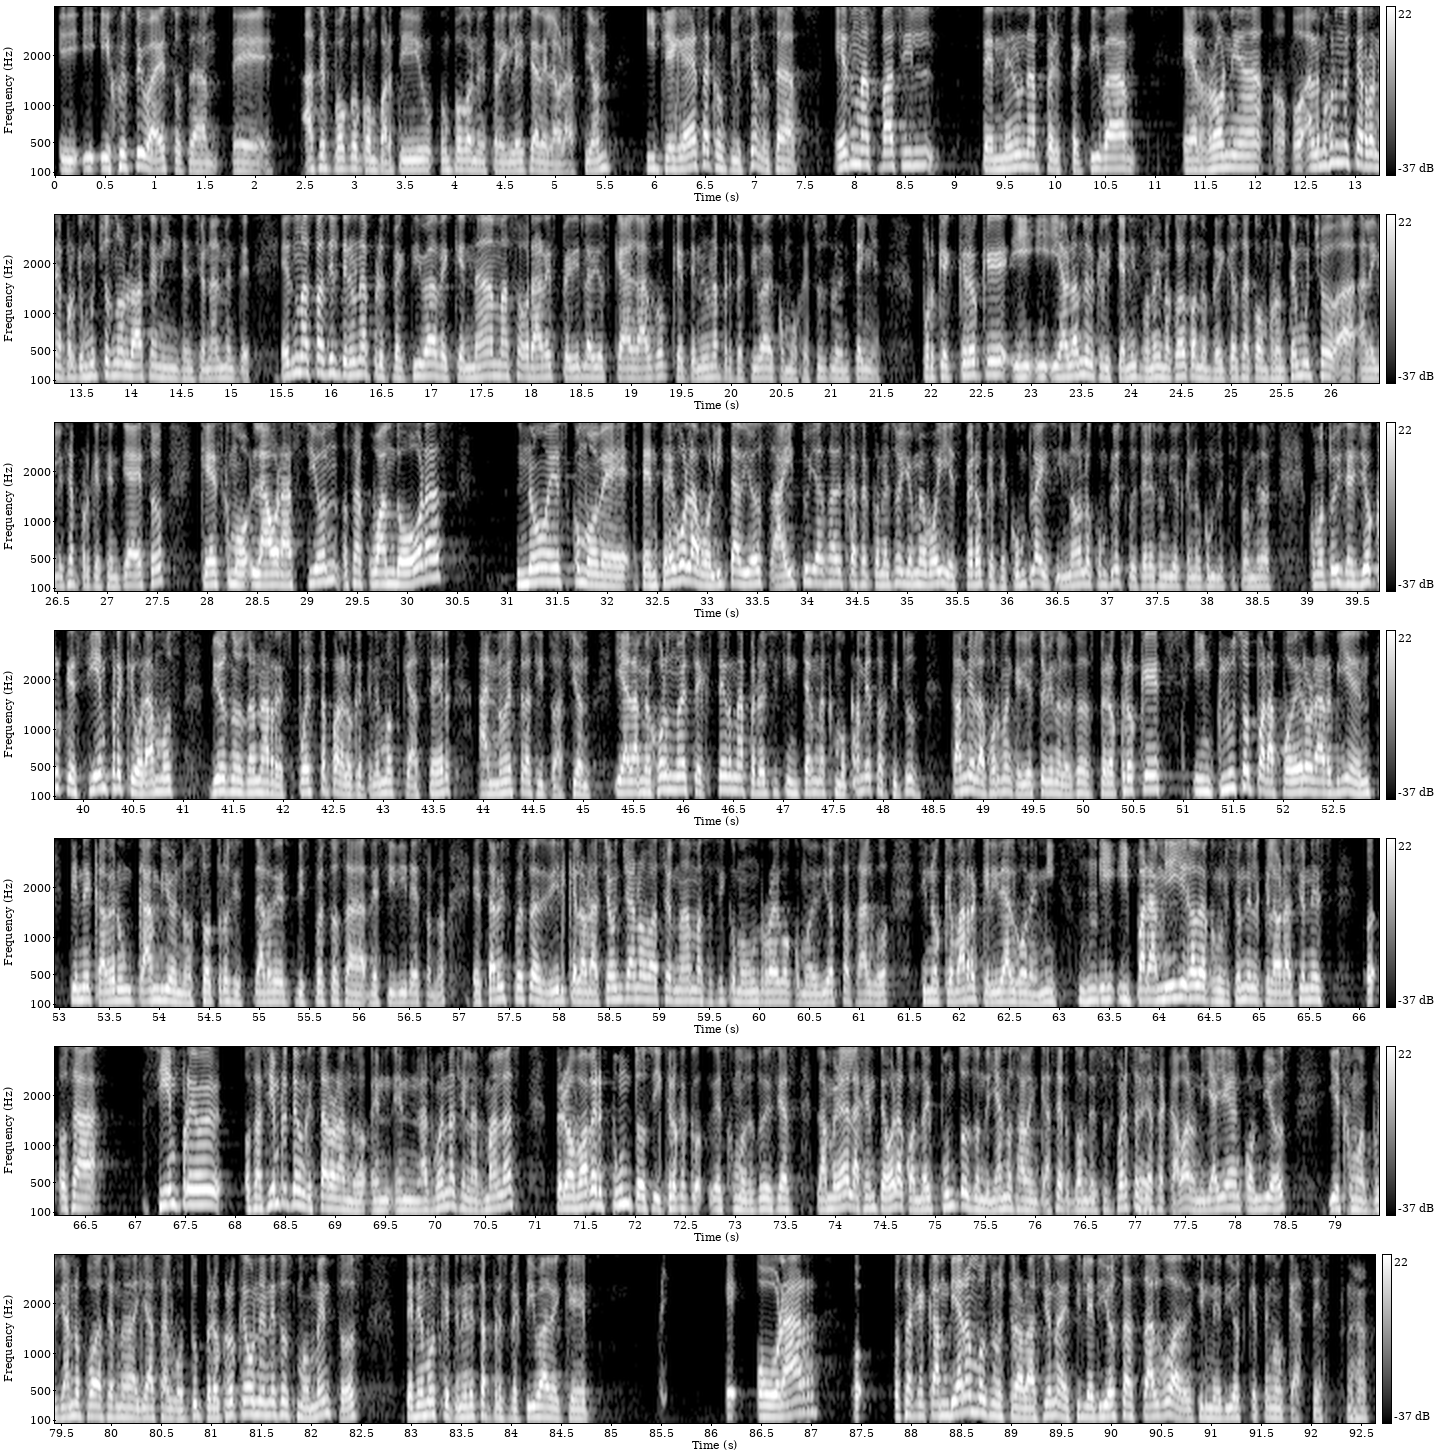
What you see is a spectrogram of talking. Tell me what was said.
Y, y- y justo iba a eso, o sea, eh, hace poco compartí un poco nuestra iglesia de la oración y llegué a esa conclusión, o sea, es más fácil tener una perspectiva errónea, o, a lo mejor no es errónea porque muchos no lo hacen intencionalmente, es más fácil tener una perspectiva de que nada más orar es pedirle a Dios que haga algo que tener una perspectiva de cómo Jesús lo enseña, porque creo que, y, y- y hablando del cristianismo, ¿no? Y me acuerdo cuando prediqué, o sea, confronté mucho a, a la iglesia porque sentía eso, que es como la oración, o sea, cuando oras no es como de te entrego la bolita a Dios, ahí tú ya sabes qué hacer con eso, yo me voy y espero que se cumpla y si no lo cumples, pues eres un Dios que no cumple tus promesas. Como tú dices, yo creo que siempre que oramos, Dios nos da una respuesta para lo que tenemos que hacer a nuestra situación. Y a lo mejor no es externa, pero es, es interna, es como cambia tu actitud, cambia la forma en que yo estoy viendo las cosas, pero creo que incluso para poder orar bien, tiene que haber un cambio en nosotros y estar dispuestos a decidir eso, ¿no? Estar dispuestos a decidir que la oración ya no va a ser nada más así como un ruego, como de Dios haz algo, sino que va a requerir algo de mí. y, y para mí he llegado a la conclusión de que la oración es, o, o sea, siempre, o sea, siempre tengo que estar orando en, en las buenas y en las malas, pero va a haber puntos y creo que es como tú decías, la mayoría de la gente ora cuando hay puntos donde ya no saben qué hacer, donde sus fuerzas Sí. ya se acabaron y ya llegan con Dios y es como, pues ya no puedo hacer nada, ya salgo tú, pero creo que aún en esos momentos tenemos que tener esa perspectiva de que eh, orar, o, sea, que cambiáramos nuestra oración a decirle Dios haz algo, a decirme Dios qué tengo que hacer. Ajá.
